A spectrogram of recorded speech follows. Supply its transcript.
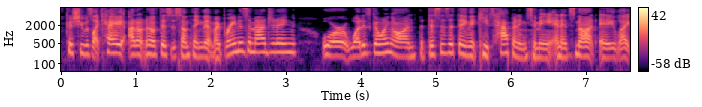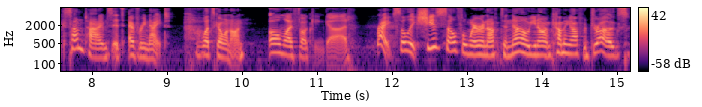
because she was like, hey, I don't know if this is something that my brain is imagining or what is going on, but this is a thing that keeps happening to me. And it's not a like sometimes, it's every night. What's going on? Oh my fucking god. Right. So like she's self aware enough to know, you know, I'm coming off of drugs.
